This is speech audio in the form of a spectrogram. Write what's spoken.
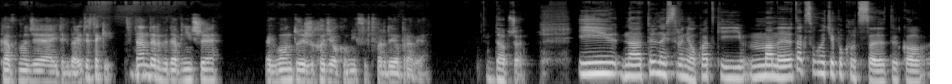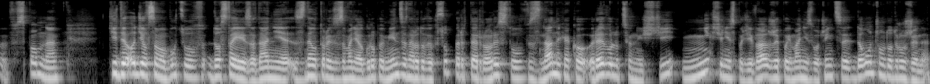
Kaznodzieja i tak dalej. To jest taki standard wydawniczy Egmontu, jeżeli chodzi o komiksy w twardej oprawie. Dobrze. I na tylnej stronie okładki mamy, tak słuchajcie, pokrótce tylko wspomnę, kiedy oddział samobójców dostaje zadanie zneutralizowania grupy międzynarodowych superterrorystów znanych jako rewolucjoniści, nikt się nie spodziewa, że pojmani złoczyńcy dołączą do drużyny.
